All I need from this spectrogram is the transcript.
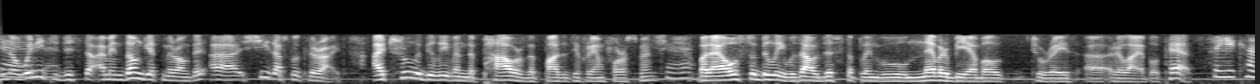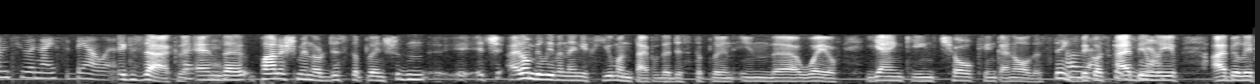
you know, we need to dist- I mean, don't get me wrong. The- Uh, she's absolutely right. I truly believe in the power of the positive reinforcement. Sure. But I also believe without discipline, we will never be able to raise uh, reliable pets. So you come to a nice balance. Exactly, Okay. and the punishment or discipline shouldn't. It sh- I don't believe in any human type of the discipline in the way of yanking, choking, and all these things. Oh, because I know. believe, I believe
